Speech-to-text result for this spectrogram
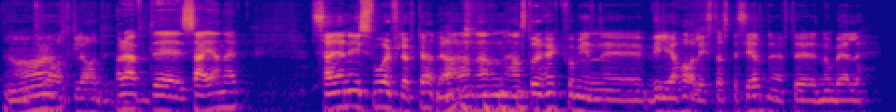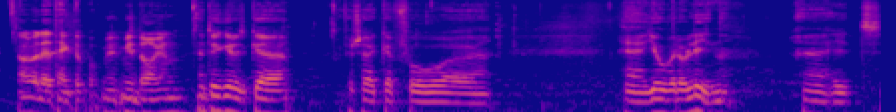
Ja, Pratglad. Har du haft eh, Sajan här? Sajan är ju svårflörtad. Han, han, han står högt på min eh, vilja ha-lista, speciellt nu efter Ja, det var det jag tänkte på. Nobelmiddagen. jag tycker du ska försöka få eh, Joel Olin eh, hit.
